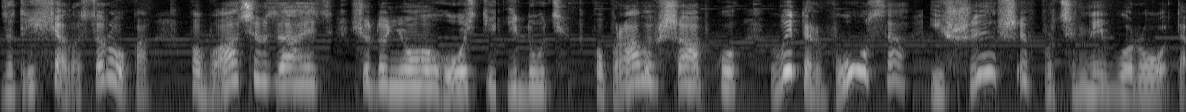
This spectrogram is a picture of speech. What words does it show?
затріщала сорока. Побачив заєць, що до нього гості йдуть. Поправив шапку, витер вуса і ширше впрочинив ворота.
